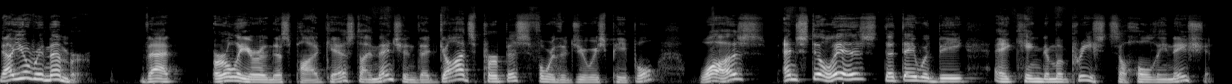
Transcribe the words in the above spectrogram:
Now, you'll remember that earlier in this podcast, I mentioned that God's purpose for the Jewish people was and still is that they would be a kingdom of priests, a holy nation.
